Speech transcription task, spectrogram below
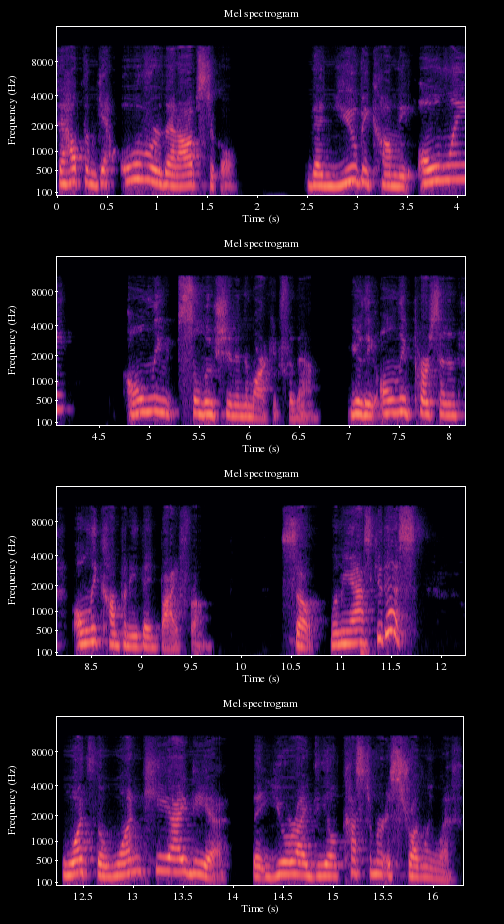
to help them get over that obstacle, then you become the only, only solution in the market for them. You're the only person, only company they'd buy from. So let me ask you this. What's the one key idea that your ideal customer is struggling with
